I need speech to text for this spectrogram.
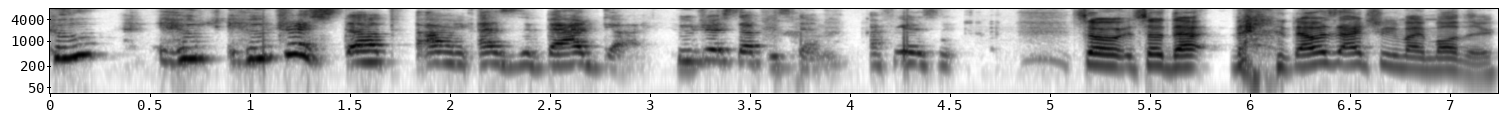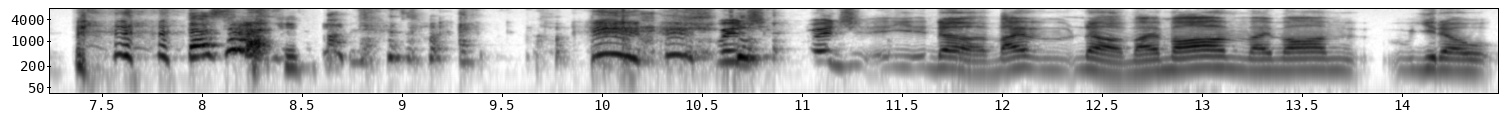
who who who dressed up um as the bad guy? Who dressed up as him? I forget his name. So, so that, that was actually my mother. That's what I thought. That's what I which which you know my no my mom my mom you know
